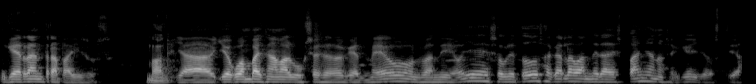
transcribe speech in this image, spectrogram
guerra entre països. Vale. Ja, jo quan vaig anar amb el boxejador aquest meu ens van dir, oye, sobre todo sacar la bandera de España, no sé què, jo, hòstia.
